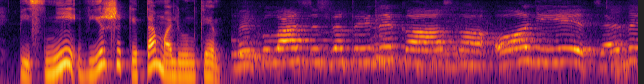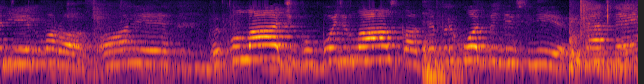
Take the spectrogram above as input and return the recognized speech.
– пісні, віршики та малюнки. Це святий не казка, о ні, це не Дід Мороз, о ні. Миколайчику, будь ласка, ти приходь мені в сні. Святий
